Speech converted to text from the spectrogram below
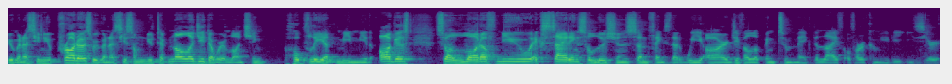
We're going to see new products. We're going to see some new technology that we're launching hopefully at mid August. So a lot of new exciting solutions and things that we are developing to make the life of our community easier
